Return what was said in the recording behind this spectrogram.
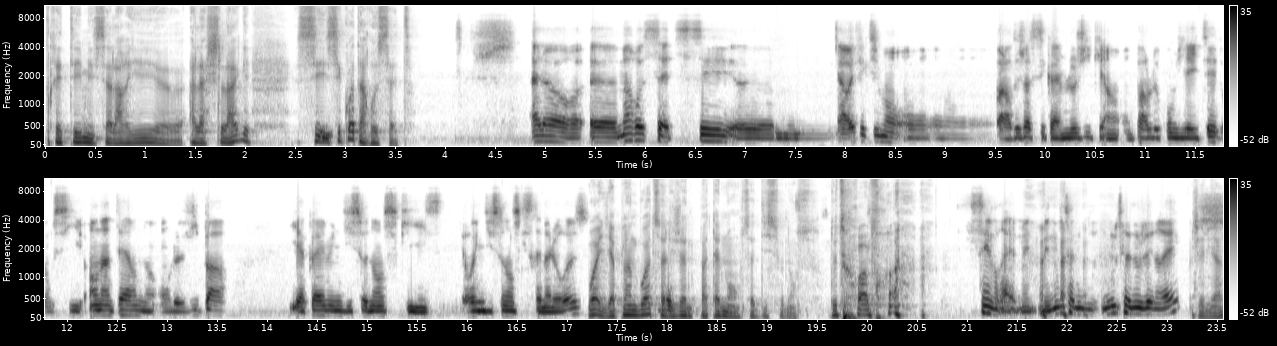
traiter mes salariés euh, à la schlag. C'est quoi ta recette? Alors, euh, ma recette, c'est... alors effectivement, on, alors déjà c'est quand même logique, hein, on parle de convivialité, donc si en interne on le vit pas, il y a quand même une dissonance qui, il y aurait une dissonance qui serait malheureuse. Ouais, il y a plein de boîtes, ça ne les gêne pas tellement cette dissonance de toi à moi. C'est vrai, mais, nous, ça nous, nous, ça nous gênerait. Génial.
